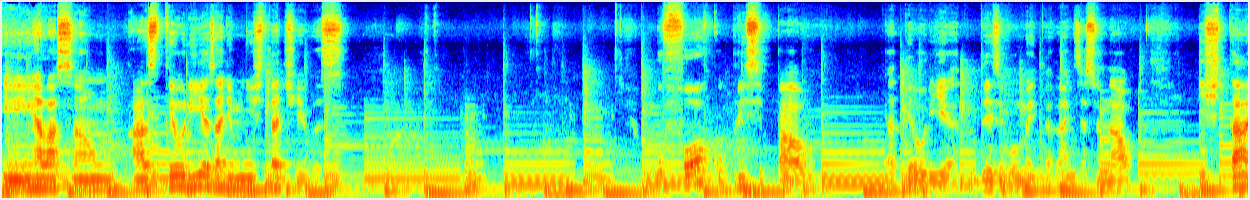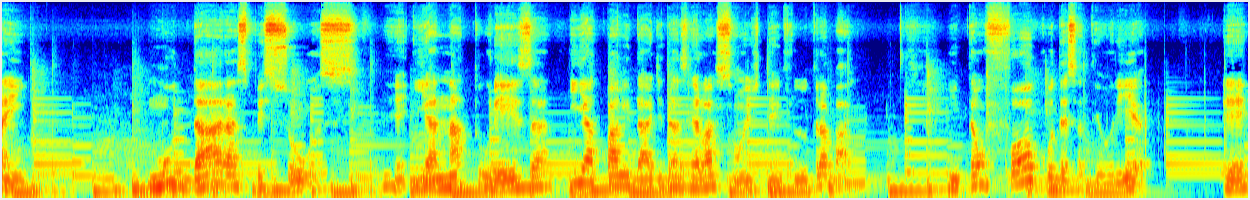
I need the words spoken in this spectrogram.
em relação às teorias administrativas? O foco principal da teoria do desenvolvimento organizacional está em mudar as pessoas né, e a natureza e a qualidade das relações dentro do trabalho. Então, o foco dessa teoria é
